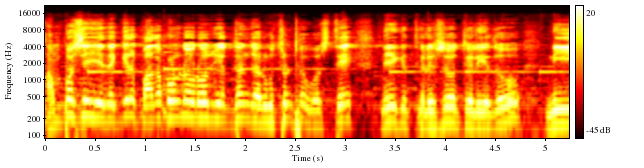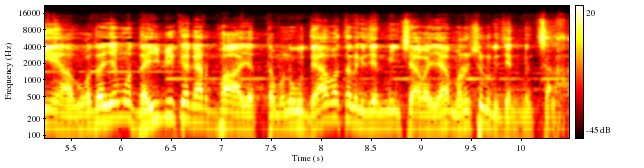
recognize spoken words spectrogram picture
అంపశయ్య దగ్గర పదకొండవ రోజు యుద్ధం జరుగుతుంటే వస్తే నీకు తెలుసో తెలియదో నీ ఉదయము దైవిక గర్భాయత్తము. నువ్వు దేవతలకు జన్మించావయ్యా మనుషులకు జన్మించలా.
